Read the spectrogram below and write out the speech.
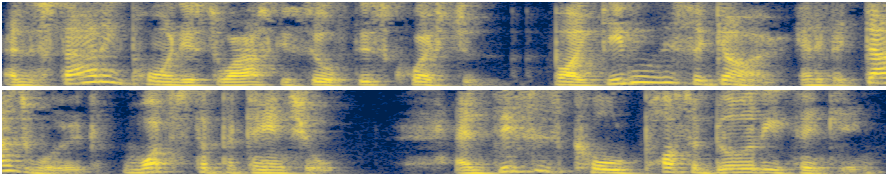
And the starting point is to ask yourself this question by giving this a go, and if it does work, what's the potential? And this is called possibility thinking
